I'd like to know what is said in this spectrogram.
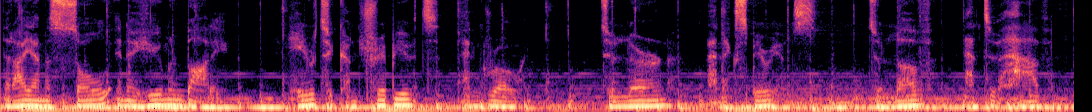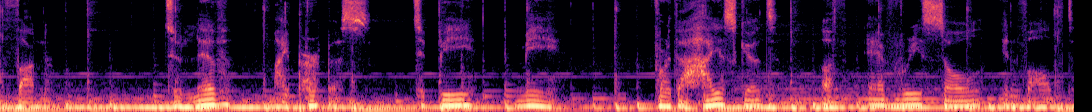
that I am a soul in a human body, here to contribute and grow, to learn and experience, to love and to have fun, to live my purpose, to be me for the highest good of every soul involved.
